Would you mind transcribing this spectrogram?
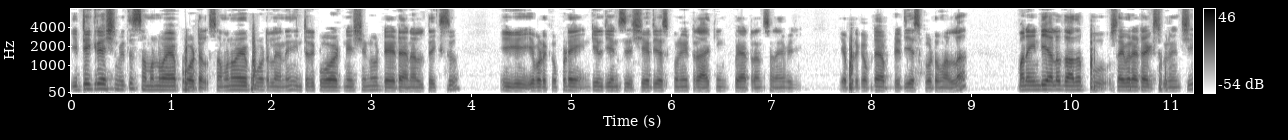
integration with Samanvaya portal Samanvaya portal అనేది ఇంటర్ కోఆర్డినేషన్ డేటా అనాలిటిక్స్ ఇవి ఎప్పటికప్పుడే ఇంటెలిజెన్స్ షేర్ చేసుకుని ట్రాకింగ్ ప్యాటర్న్స్ అనేవి ఎప్పటికప్పుడే అప్డేట్ చేసుకోవడం వల్ల మన ఇండియాలో దాదాపు సైబర్ అటాక్స్ గురించి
